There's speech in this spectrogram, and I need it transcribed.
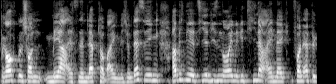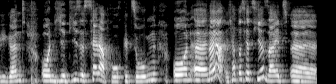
braucht man schon mehr als einen Laptop eigentlich. Und deswegen habe ich mir jetzt hier diesen neuen Retina iMac von Apple gegönnt und hier dieses Setup hochgezogen. Und äh, naja, ich habe das jetzt hier seit äh,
